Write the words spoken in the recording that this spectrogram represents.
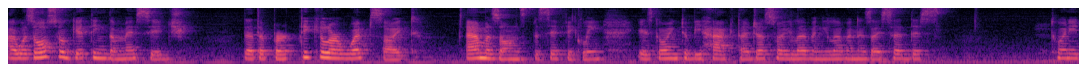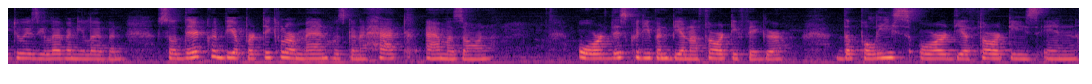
I was also getting the message that a particular website, Amazon specifically, is going to be hacked. I just saw 1111 as I said this 22 is 11 11 so there could be a particular man who's going to hack amazon or this could even be an authority figure. The police or the authorities in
